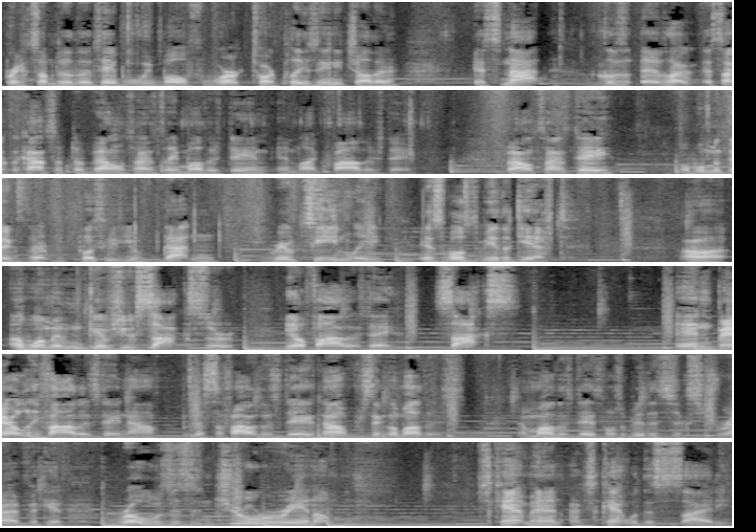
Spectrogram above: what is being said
bring something to the table. We both work toward pleasing each other. It's not, it's like, it's like the concept of Valentine's Day, Mother's Day, and, and like Father's Day. Valentine's Day, a woman thinks that pussy you've gotten routinely is supposed to be the gift. Uh, a woman gives you socks or, you know, Father's Day, socks, and barely Father's Day now because the Father's Day is now for single mothers, and Mother's Day is supposed to be this extravagant roses and jewelry and all. Just can't, man. I just can't with this society.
